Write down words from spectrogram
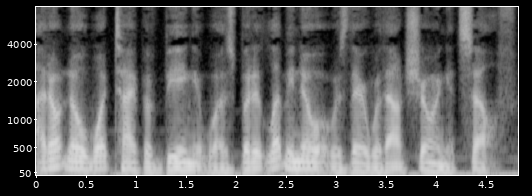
I don't know what type of being it was, but it let me know it was there without showing itself.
